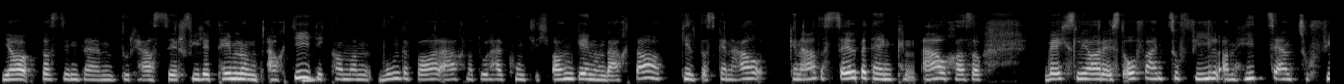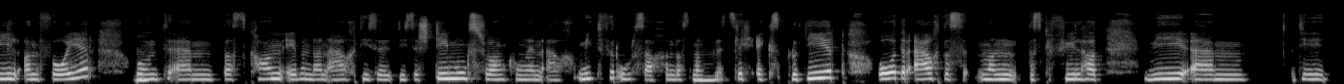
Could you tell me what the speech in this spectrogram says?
ja, das sind ähm, durchaus sehr viele Themen und auch die, mhm. die kann man wunderbar auch naturheilkundlich angehen und auch da gilt das genau genau dasselbe Denken auch. Also Wechseljahre ist oft ein zu viel an Hitze, ein zu viel an Feuer mhm. und ähm, das kann eben dann auch diese, diese Stimmungsschwankungen auch mit verursachen, dass man mhm. plötzlich explodiert oder auch, dass man das Gefühl hat, wie ähm, die,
